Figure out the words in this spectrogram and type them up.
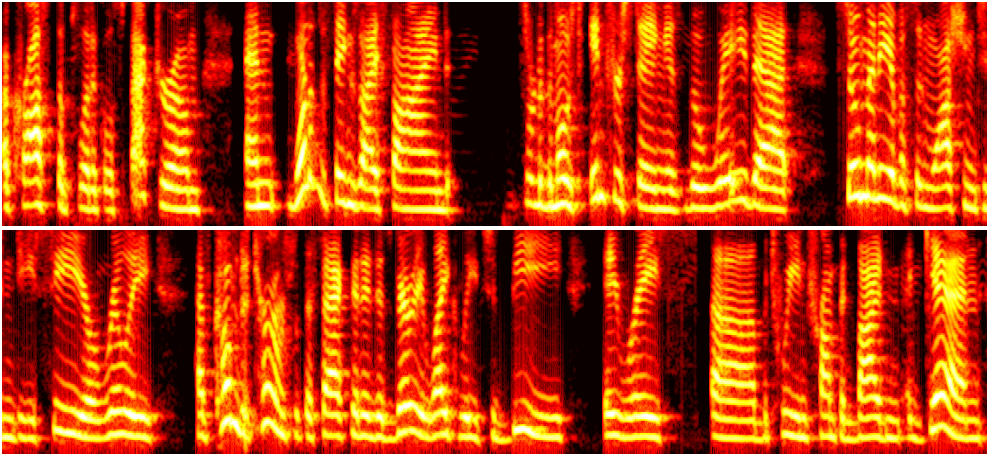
across the political spectrum. And one of the things I find sort of the most interesting is the way that so many of us in Washington D.C. are really have come to terms with the fact that it is very likely to be a race uh, between Trump and Biden again.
